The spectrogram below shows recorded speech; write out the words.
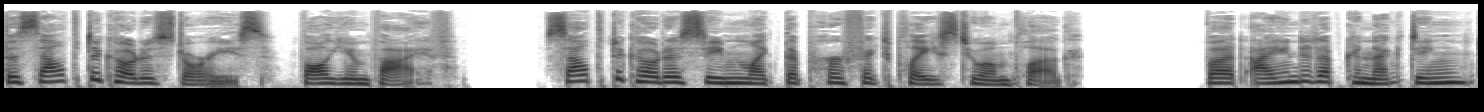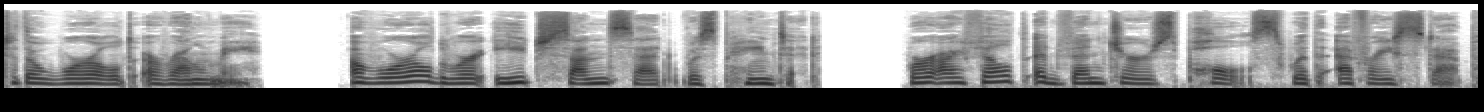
The South Dakota Stories, Volume 5. South Dakota seemed like the perfect place to unplug but I ended up connecting to the world around me. A world where each sunset was painted, where I felt adventure's pulse with every step,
